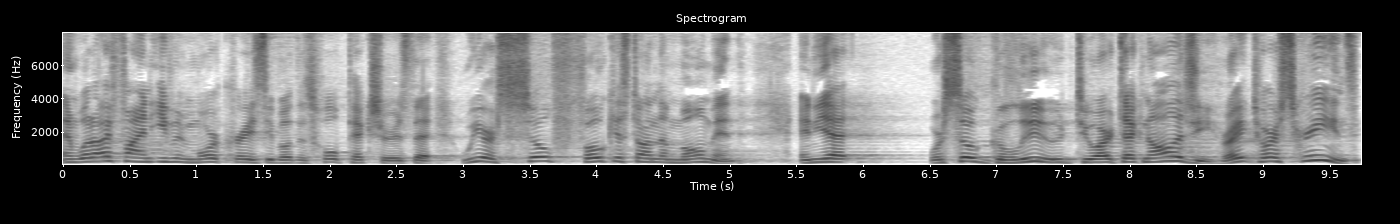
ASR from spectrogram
And what I find even more crazy about this whole picture is that we are so focused on the moment, and yet we're so glued to our technology, right? To our screens.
